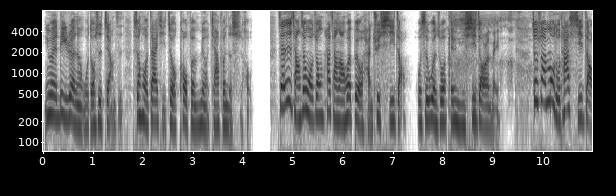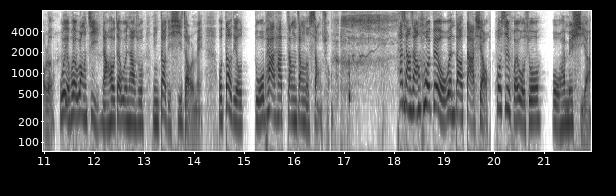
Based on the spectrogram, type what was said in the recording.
因为历任呢，我都是这样子，生活在一起只有扣分没有加分的时候。在日常生活中，他常常会被我喊去洗澡，或是问说：“诶，你洗澡了没？”就算目睹他洗澡了，我也会忘记，然后再问他说：“你到底洗澡了没？”我到底有多怕他脏脏的上床？他常常会被我问到大笑，或是回我说。我还没洗啊，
